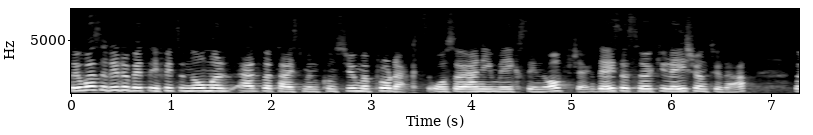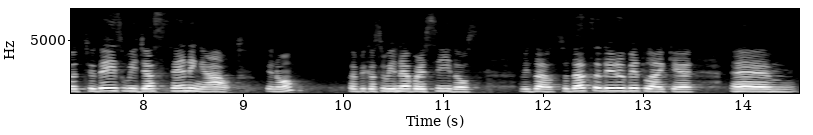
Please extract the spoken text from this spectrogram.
so it was a little bit, if it's a normal advertisement, consumer products, also any makes in object, there is a circulation to that. But today we're just sending out, you know, so because we never see those results. So that's a little bit like a, um,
